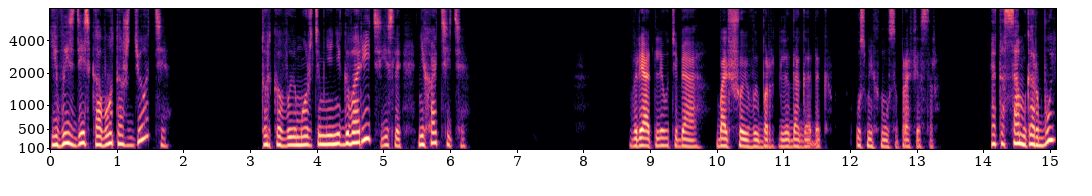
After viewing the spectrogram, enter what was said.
«И вы здесь кого-то ждете? Только вы можете мне не говорить, если не хотите. Вряд ли у тебя большой выбор для догадок, усмехнулся профессор. Это сам Горбуй?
